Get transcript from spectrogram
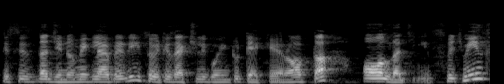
This is the genomic library. So it is actually going to take care of the all the genes which means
